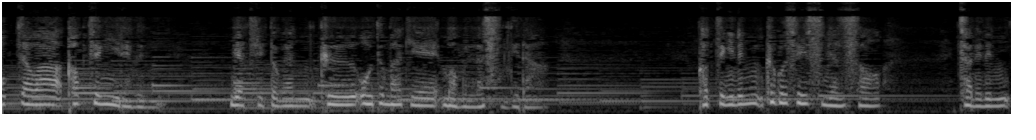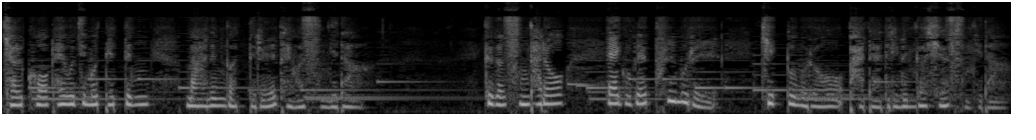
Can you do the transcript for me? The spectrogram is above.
목자와 겁쟁이 일행은 며칠 동안 그 오두막에 머물렀습니다. 겁쟁이는 그곳에 있으면서 전에는 결코 배우지 못했던 많은 것들을 배웠습니다. 그것은 바로 애굽의 풀물을 기쁨으로 받아들이는 것이었습니다.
